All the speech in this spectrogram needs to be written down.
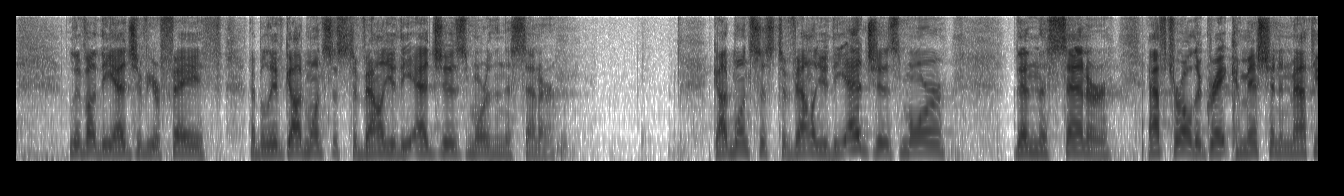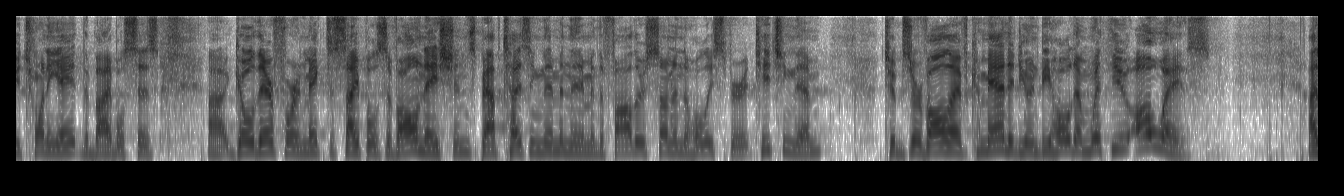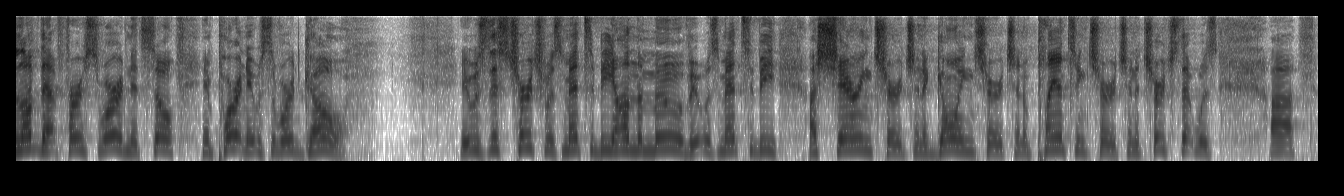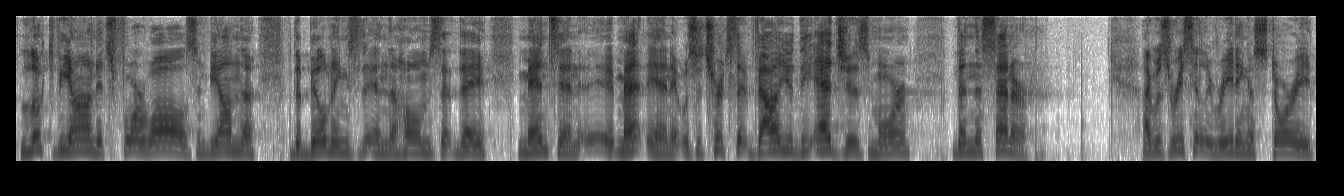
live on the edge of your faith, I believe God wants us to value the edges more than the center. God wants us to value the edges more than the center. After all, the Great Commission in Matthew 28, the Bible says, uh, Go therefore and make disciples of all nations, baptizing them in the name of the Father, Son, and the Holy Spirit, teaching them to observe all I have commanded you, and behold, I'm with you always. I love that first word, and it's so important. It was the word go. It was this church was meant to be on the move. It was meant to be a sharing church and a going church and a planting church and a church that was uh, looked beyond its four walls and beyond the, the buildings and the homes that they meant in. It met in. It was a church that valued the edges more than the center. I was recently reading a story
